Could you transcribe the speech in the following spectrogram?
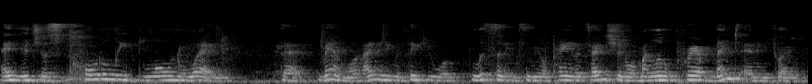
And you're just totally blown away that, man, Lord, I didn't even think you were listening to me or paying attention or my little prayer meant anything.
